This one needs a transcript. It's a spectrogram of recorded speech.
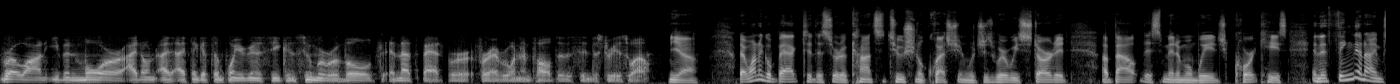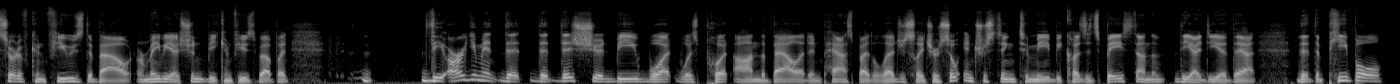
throw on even more, I don't. I, I think at some point you're going to see consumer revolt, and that's bad for for everyone involved in this industry as well. Yeah, I want to go back to the sort of constitutional question, which is where we started about this minimum wage court case, and the thing that I'm sort of confused about, or maybe I shouldn't be confused about, but the argument that that this should be what was put on the ballot and passed by the legislature is so interesting to me because it's based on the, the idea that that the people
